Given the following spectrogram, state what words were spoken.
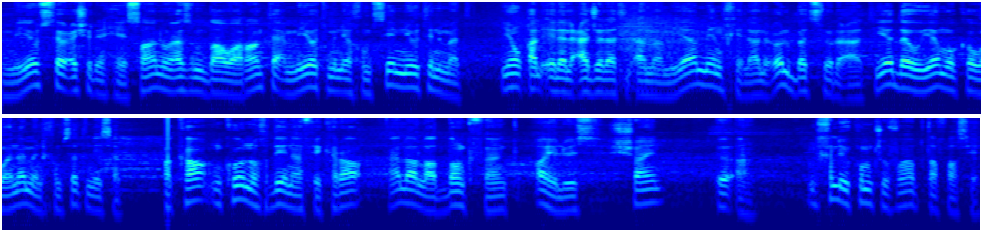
126 حصان وعزم دوران تاع 158 نيوتن متر. ينقل إلى العجلات الأمامية من خلال علبة سرعات يدوية مكونة من خمسة نسب. هكا نكونوا خدينا فكرة على لا دونك فانك ايلوس شاين أو 1 نخليكم تشوفوها بتفاصيل.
